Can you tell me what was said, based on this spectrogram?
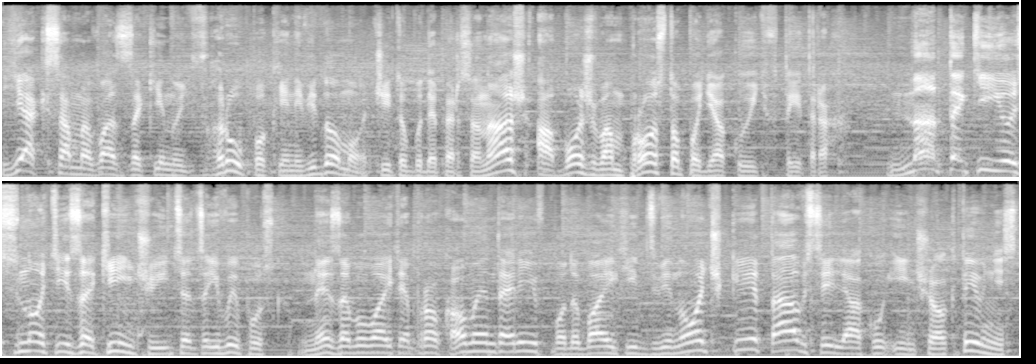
Як саме вас закинуть в гру, поки невідомо, чи то буде персонаж, або ж вам просто подякують в титрах. На такій ось ноті закінчується цей випуск. Не забувайте про коментарі, вподобайки, дзвіночки та всіляку іншу активність.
